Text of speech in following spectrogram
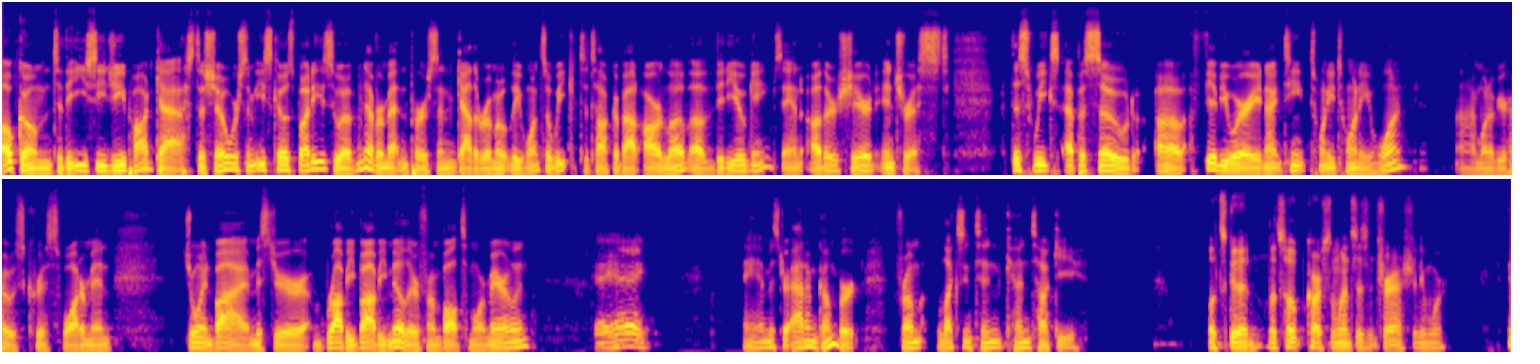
Welcome to the ECG podcast, a show where some East Coast buddies who have never met in person gather remotely once a week to talk about our love of video games and other shared interests. This week's episode of February 19th, 2021. I'm one of your hosts, Chris Waterman, joined by Mr. Robbie Bobby Miller from Baltimore, Maryland. Hey, hey. And Mr. Adam Gumbert from Lexington, Kentucky. What's good? Let's hope Carson Wentz isn't trash anymore.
